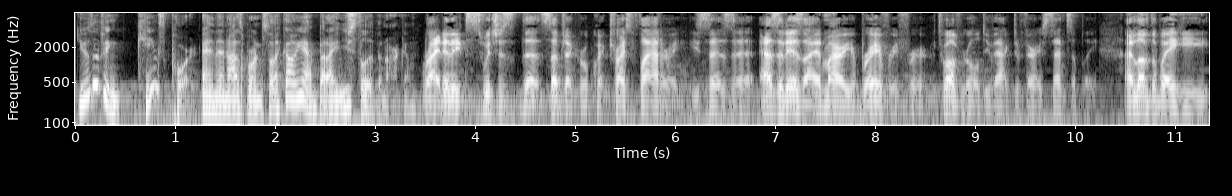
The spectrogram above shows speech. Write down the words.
you live in Kingsport. And then Osborne's like, Oh, yeah, but I used to live in Arkham. Right, and he switches the subject real quick, tries flattery. He says, uh, As it is, I admire your bravery. For a 12 year old, you've acted very sensibly. I love the way he,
